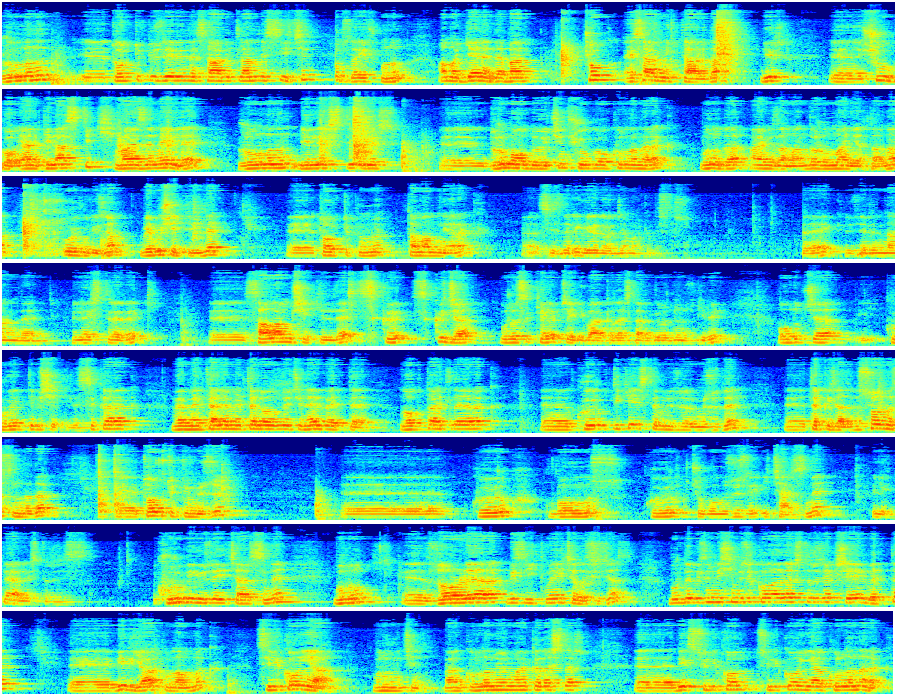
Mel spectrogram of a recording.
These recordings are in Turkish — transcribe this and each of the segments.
rulmanın e, tork tüp üzerine sabitlenmesi için çok zayıf bunun. Ama gene de ben çok eser miktarda bir e, şugo yani plastik malzemeyle rulmanın birleştiği bir e, durum olduğu için şugo kullanarak bunu da aynı zamanda rulman yatağına uygulayacağım. Ve bu şekilde e, tork tüpümü tamamlayarak e, sizlere geri döneceğim arkadaşlar. Üzerinden de birleştirerek e, sağlam bir şekilde sıkı sıkıca burası kelepçe gibi arkadaşlar gördüğünüz gibi oldukça kuvvetli bir şekilde sıkarak ve metale metal olduğu için elbette Loctite'layarak e, kuyruk dikey stabilizörümüzü de e, takacağız ve sonrasında da e, tork tüpümüzü e, kuyruk boğumuz, kuyruk çubuğumuz içerisine birlikte yerleştireceğiz. Kuru bir yüzey içerisine bunu e, zorlayarak biz yıkmaya çalışacağız. Burada bizim işimizi kolaylaştıracak şey elbette e, bir yağ kullanmak. Silikon yağı bunun için ben kullanıyorum arkadaşlar. E, bir silikon silikon yağı kullanarak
